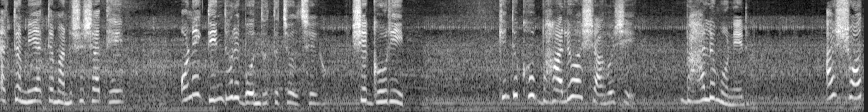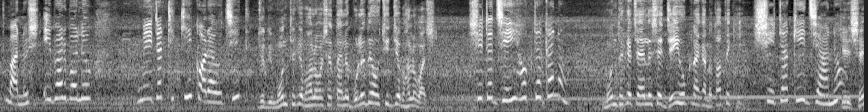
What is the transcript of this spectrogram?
একটা মেয়ে একটা মানুষের সাথে অনেক দিন ধরে বন্ধুত্ব চলছে। সে গরিব কিন্তু খুব ভালো আর সাহসী ভালো মনের। আর সৎ মানুষ এবার বলো মেয়েটা ঠিক কি করা উচিত? যদি মন থেকে ভালোবাসে তাহলে বলে দেওয়া উচিত যে ভালোবাসি। সেটা যেই হোক না কেন? মন থেকে চাইলে সে যেই হোক না কেন তাতে কি? সেটা কি জানো? কে সে?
